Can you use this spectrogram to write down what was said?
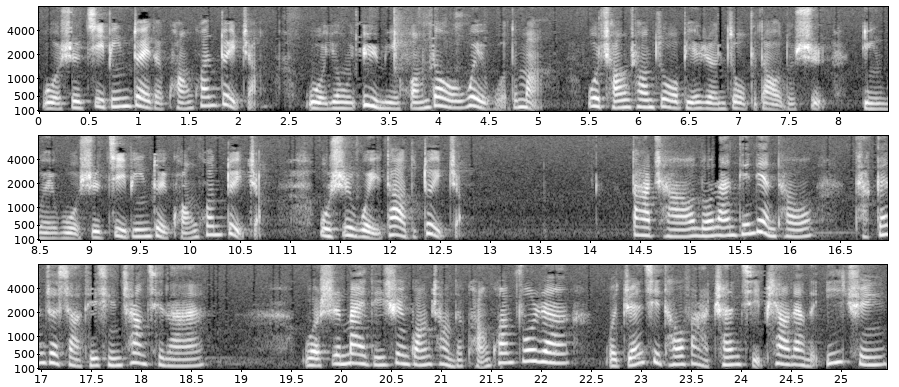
我是骑兵队的狂欢队长，我用玉米黄豆喂我的马。我常常做别人做不到的事，因为我是骑兵队狂欢队长。我是伟大的队长。爸朝罗兰点点头，他跟着小提琴唱起来：“我是麦迪逊广场的狂欢夫人，我卷起头发，穿起漂亮的衣裙。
